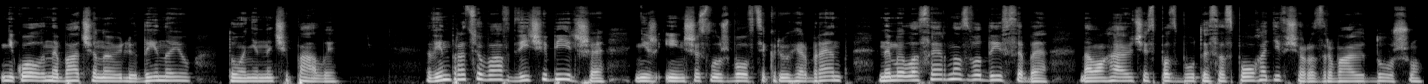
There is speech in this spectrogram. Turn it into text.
ніколи не баченою людиною, тоні не чіпали. Він працював двічі більше, ніж інші службовці Крюгербренд, немилосердно зводив себе, намагаючись позбутися спогадів, що розривають душу.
